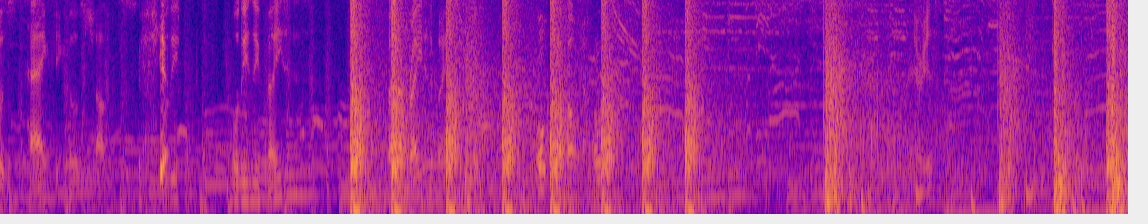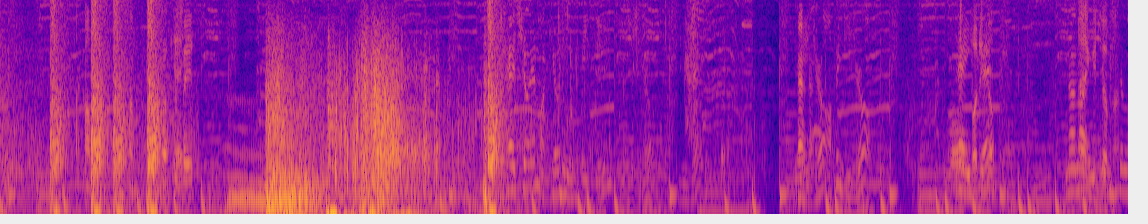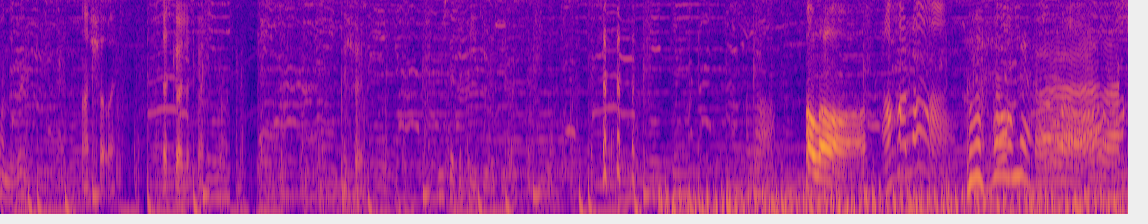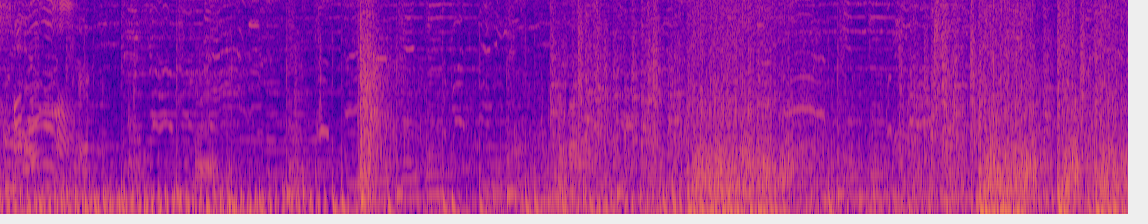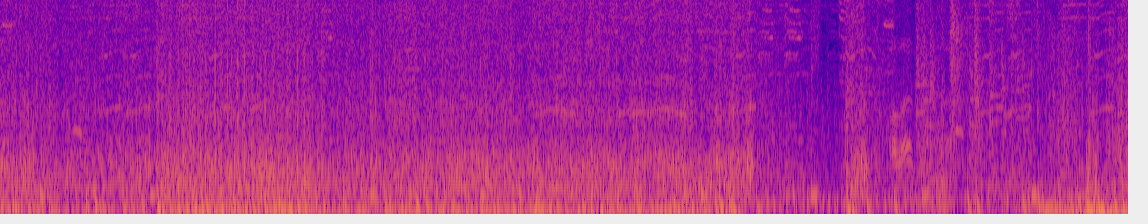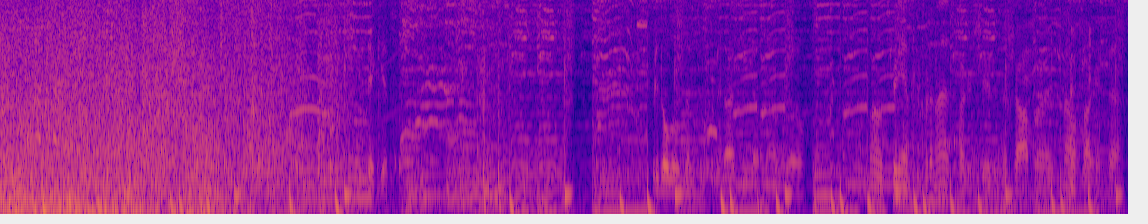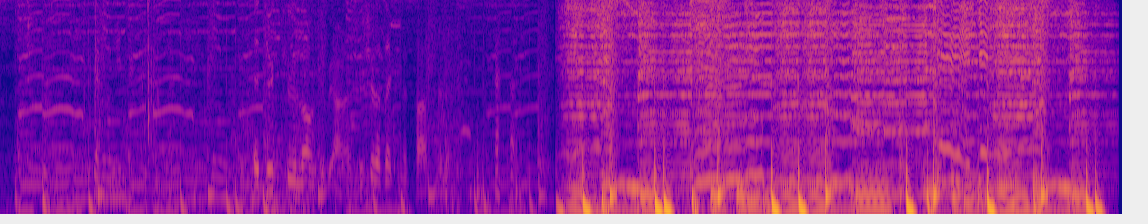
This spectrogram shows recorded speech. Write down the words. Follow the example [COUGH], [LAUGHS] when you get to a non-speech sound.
was tanking those shots. [LAUGHS] All these, all these new bases. Wait, I raided a base. Oh, yeah, got one. There he is. I can't miss some. Got the Okay. bait. Headshot him, I killed him with P2. He just dropped. Did he drop? [LAUGHS] Yeah, he dropped. I think he dropped. Yeah, he's Body dead. drop? No, no, Oh, he's, good job, he's still on the roof. Nice shot though. Let's go, let's go. Good shot. Who said the P2 was here? Hello. Ah, hello! Ah, hello! That's Ticket. With M249s we now as well. Well, three empty for the fucking shooting the job, bro. It's no fucking thing. It took too long to be honest. We should have taken it faster.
